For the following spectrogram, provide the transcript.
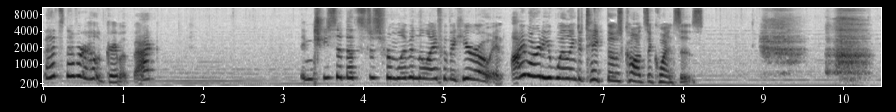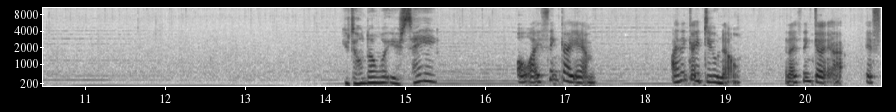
That's never held Grandma back. And she said that's just from living the life of a hero, and I'm already willing to take those consequences. You don't know what you're saying. Oh, I think I am. I think I do know. And I think I. If.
